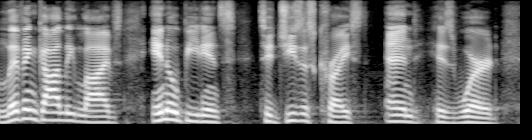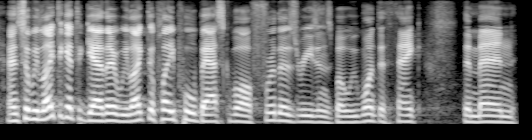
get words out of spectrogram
living godly lives in obedience to Jesus Christ and his word. And so we like to get together, we like to play pool basketball for those reasons, but we want to thank the men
